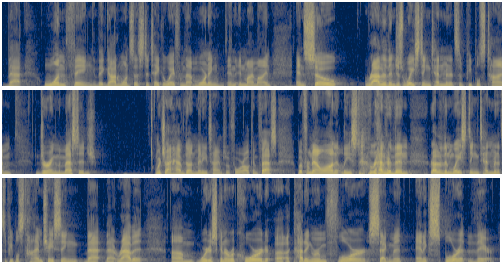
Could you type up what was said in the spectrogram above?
that one thing that God wants us to take away from that morning in, in my mind. And so rather than just wasting 10 minutes of people's time during the message, which I have done many times before, I'll confess. But from now on, at least, rather than rather than wasting 10 minutes of people's time chasing that that rabbit, um, we're just going to record a, a, cutting room floor segment and explore it there.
